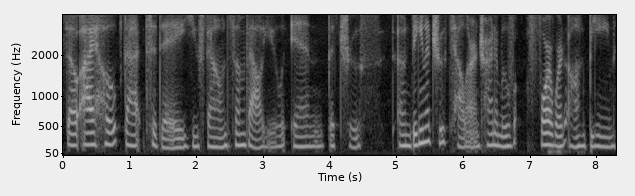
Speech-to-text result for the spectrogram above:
So I hope that today you found some value in the truth and being a truth teller and trying to move forward on being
